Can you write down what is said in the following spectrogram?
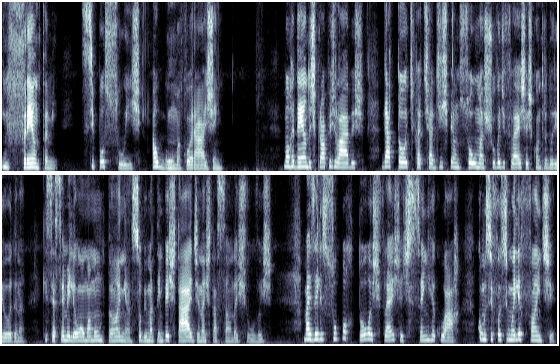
Enfrenta-me se possuis alguma coragem. Mordendo os próprios lábios, Gatotkacha dispensou uma chuva de flechas contra Duryodhana, que se assemelhou a uma montanha sob uma tempestade na estação das chuvas. Mas ele suportou as flechas sem recuar, como se fosse um elefante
